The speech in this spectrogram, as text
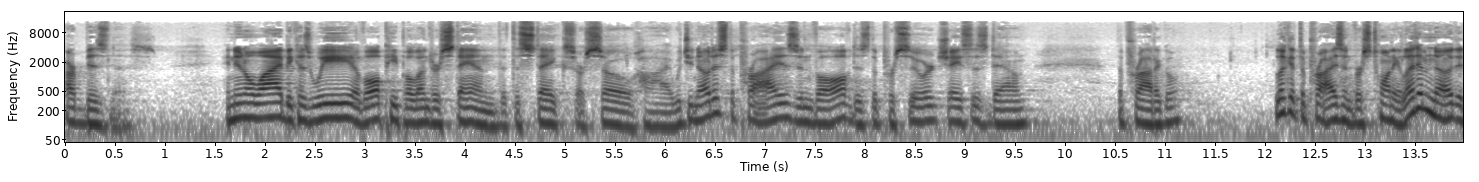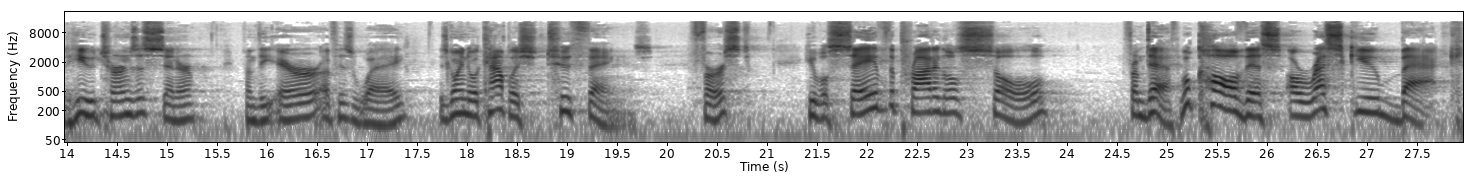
our business. And you know why? Because we, of all people, understand that the stakes are so high. Would you notice the prize involved as the pursuer chases down the prodigal? Look at the prize in verse 20. Let him know that he who turns a sinner from the error of his way is going to accomplish two things. First, he will save the prodigal's soul from death. We'll call this a rescue back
